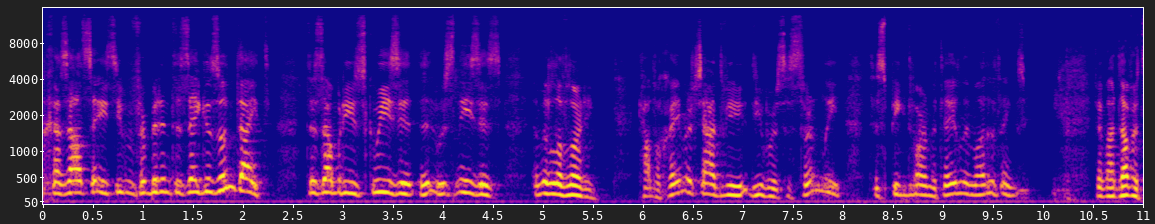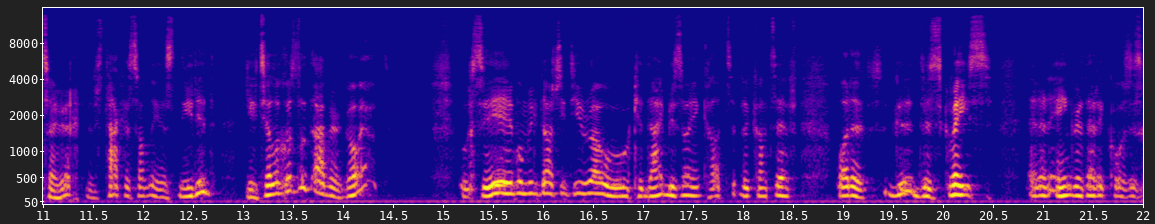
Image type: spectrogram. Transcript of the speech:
Chazal say it's even forbidden to say gesundheit to somebody who squeezes, who sneezes in the middle of learning. Certainly to speak dvar matelim, other things. If it's something that's needed, go out. What a disgrace and an anger that it causes.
